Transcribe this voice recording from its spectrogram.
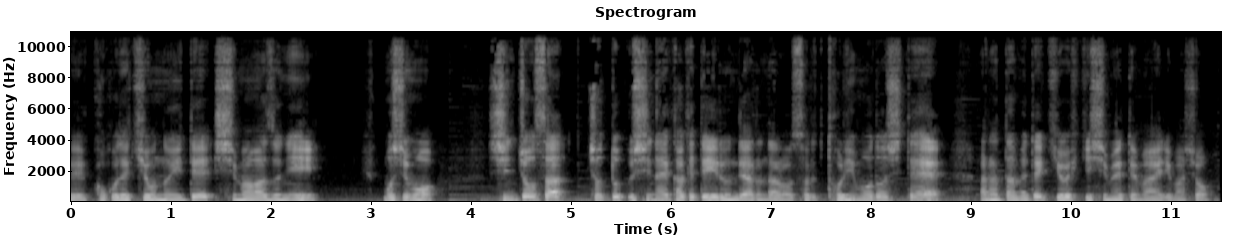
でここで気を抜いてしまわずにもしも慎重さちょっと失いかけているんであるならそれ取り戻して改めて気を引き締めてまいりましょう。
